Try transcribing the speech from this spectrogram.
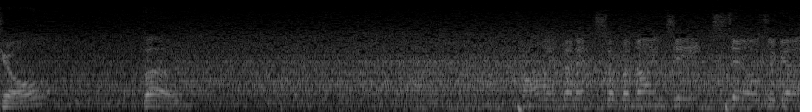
Shaw. Bone. Five minutes of the 90 still to go,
